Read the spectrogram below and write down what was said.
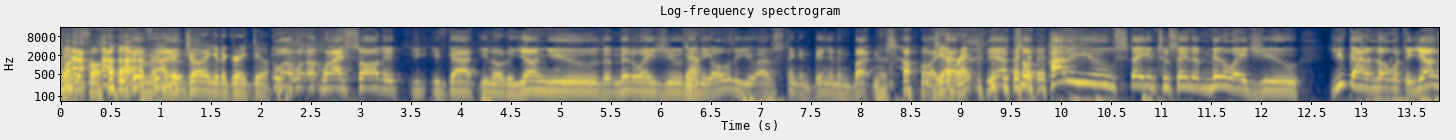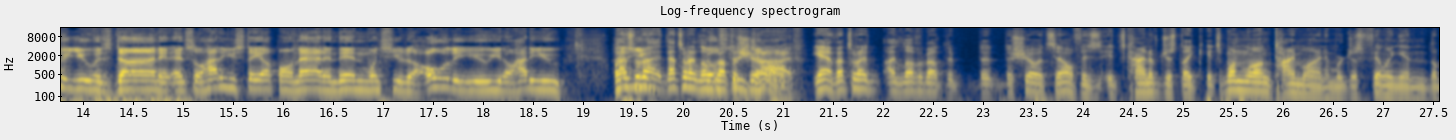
Wonderful. I'm, I'm enjoying it a great deal. Well, when- uh, when I saw that you, you've got you know the young you, the middle aged you, then Yeah. the older you, I was thinking Benjamin Button or something like Yeah, that. right? Yeah. So how do you stay into say the middle aged you? You've got to know what the younger you has done, and, and so how do you stay up on that? And then once you're the older you, you know, how do you? Well, that's what I that's what I love about the show. jive? Yeah, that's what I, I love about the, the the show itself is it's kind of just like it's one long timeline and we're just filling in the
